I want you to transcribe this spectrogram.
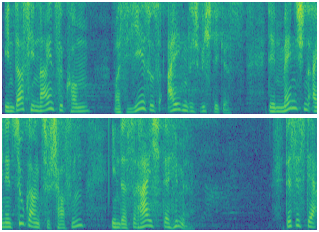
in das hineinzukommen, was Jesus eigentlich wichtig ist. Den Menschen einen Zugang zu schaffen in das Reich der Himmel. Das ist der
